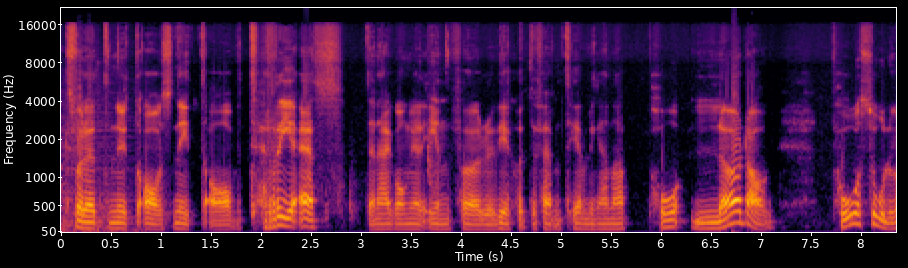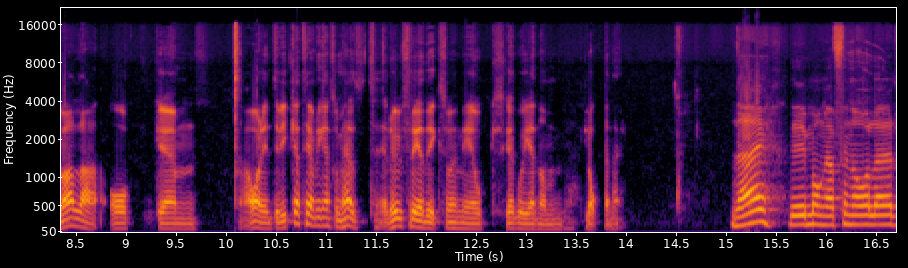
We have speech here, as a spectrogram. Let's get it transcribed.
Dags för ett nytt avsnitt av 3S. Den här gången inför V75-tävlingarna på lördag på Solvalla. Och um, ja, det är inte vilka tävlingar som helst. Är du Fredrik som är med och ska gå igenom loppen här? Nej, det är många finaler.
